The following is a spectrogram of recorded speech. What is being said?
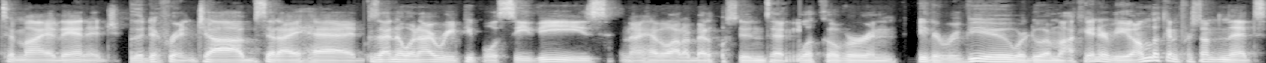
to my advantage. The different jobs that I had, because I know when I read people's CVs, and I have a lot of medical students that look over and either review or do a mock interview, I'm looking for something that's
